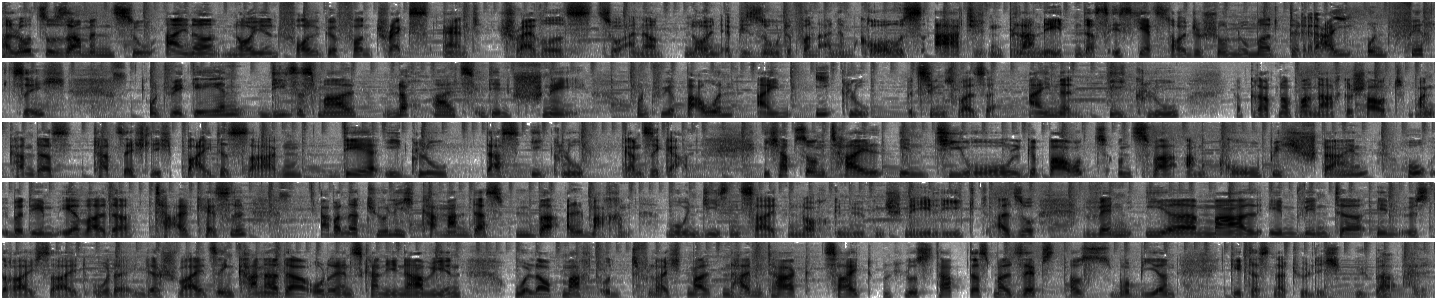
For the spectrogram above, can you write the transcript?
Hallo zusammen zu einer neuen Folge von Tracks and Travels, zu einer neuen Episode von einem großartigen Planeten. Das ist jetzt heute schon Nummer 43 und wir gehen dieses Mal nochmals in den Schnee und wir bauen ein Iglu beziehungsweise einen Iglu. Ich habe gerade nochmal nachgeschaut. Man kann das tatsächlich beides sagen. Der Iglu, das Iglu, ganz egal. Ich habe so ein Teil in Tirol gebaut und zwar am Grubichstein, hoch über dem Ehrwalder Talkessel. Aber natürlich kann man das überall machen, wo in diesen Zeiten noch genügend Schnee liegt. Also wenn ihr mal im Winter in Österreich seid oder in der Schweiz, in Kanada oder in Skandinavien Urlaub macht und vielleicht mal einen halben Tag Zeit und Lust habt, das mal selbst auszuprobieren, geht das natürlich überall.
